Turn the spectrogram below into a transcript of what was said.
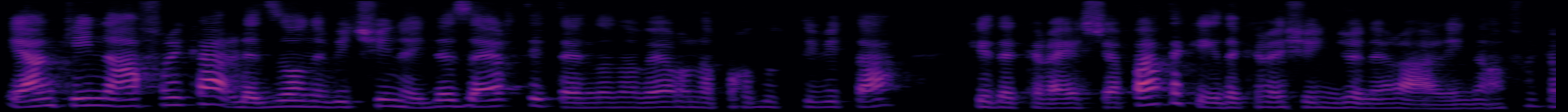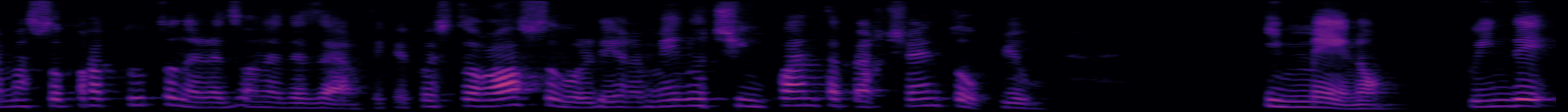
e anche in Africa le zone vicine ai deserti tendono ad avere una produttività che decresce, a parte che decresce in generale in Africa, ma soprattutto nelle zone desertiche. Questo rosso vuol dire meno 50% o più in meno, quindi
